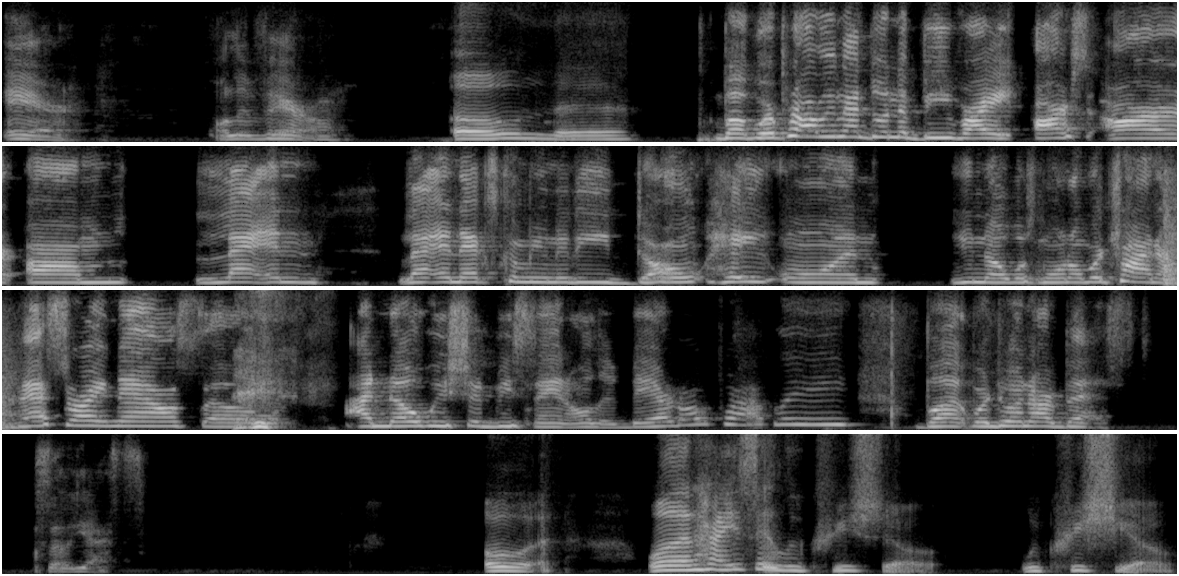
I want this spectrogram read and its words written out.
Air. Olivero. Ole. But we're probably not doing the be right. Our our um Latin Latinx community don't hate on you know what's going on. We're trying our best right now, so I know we should be saying Oliveiro probably, but we're doing our best. So yes. Oh, well, then how you say Lucrecio? Lucrecio.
